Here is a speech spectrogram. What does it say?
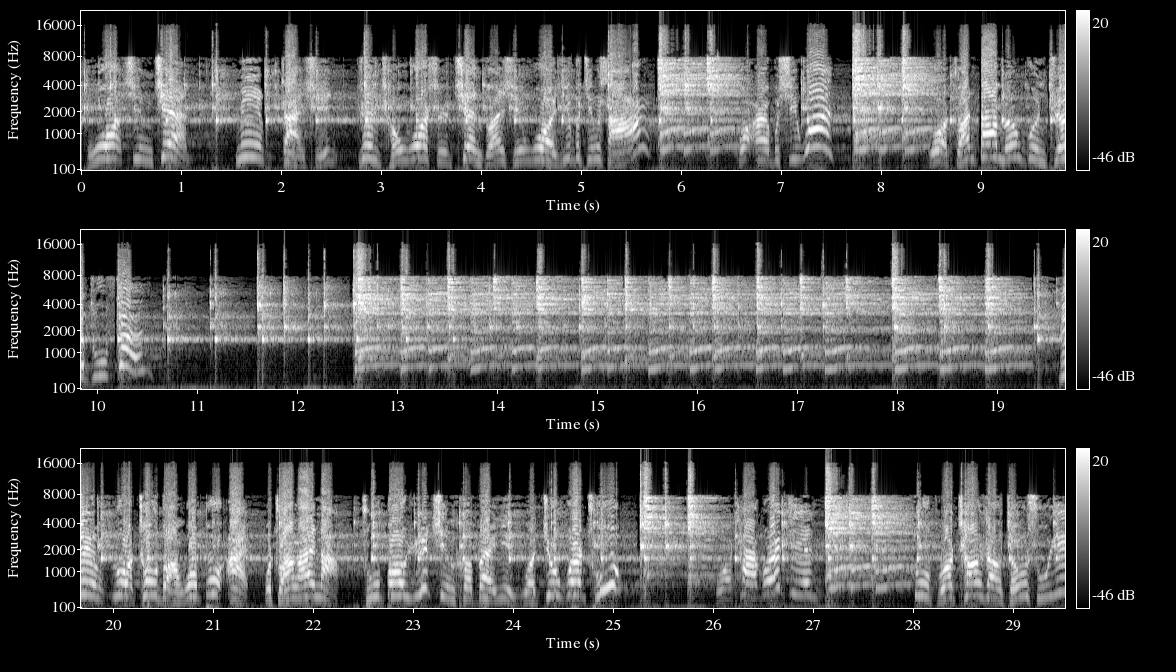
我姓钱，名占新，人称我是钱钻心。我一不经商，我二不洗碗，我专打闷棍掘祖坟。绫罗绸缎我不爱，我专爱那珠宝玉器和白银。我酒馆出，我茶馆进。赌博场上争输赢，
